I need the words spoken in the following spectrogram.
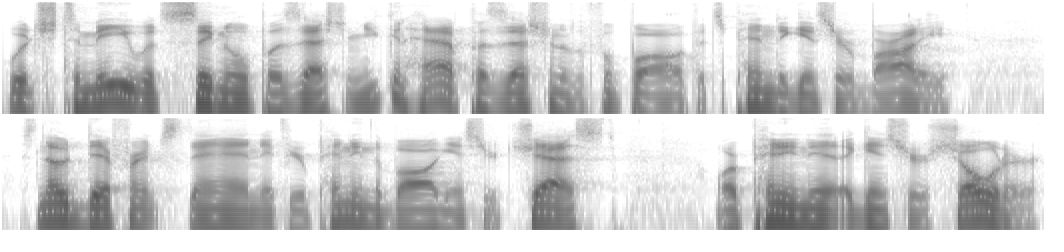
which to me would signal possession. You can have possession of the football if it's pinned against your body. It's no difference than if you're pinning the ball against your chest or pinning it against your shoulder.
